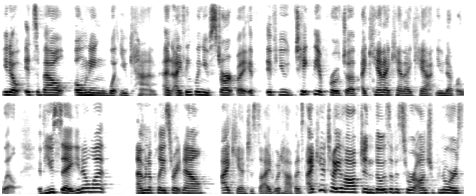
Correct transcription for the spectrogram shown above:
You know, it's about owning what you can. And I think when you start by, if, if you take the approach of, I can't, I can't, I can't, you never will. If you say, you know what, I'm in a place right now, I can't decide what happens. I can't tell you how often those of us who are entrepreneurs,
